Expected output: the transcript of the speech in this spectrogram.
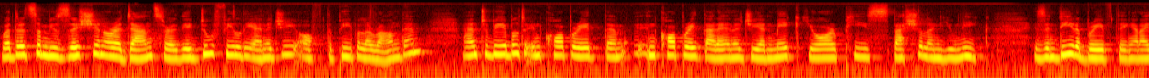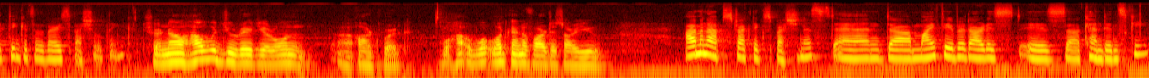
Whether it's a musician or a dancer, they do feel the energy of the people around them. and to be able to incorporate them, incorporate that energy and make your piece special and unique is indeed a brave thing, and I think it's a very special thing. Sure. Now, how would you rate your own uh, artwork? How, what kind of artist are you? I'm an abstract expressionist, and uh, my favorite artist is uh, Kandinsky.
